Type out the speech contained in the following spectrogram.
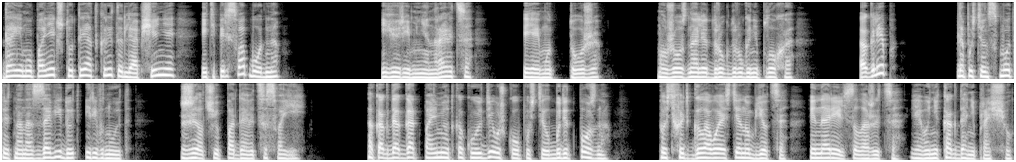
Дай ему понять, что ты открыта для общения и теперь свободна. Юрий мне нравится, я ему тоже. Мы уже узнали друг друга неплохо. А Глеб? Да пусть он смотрит на нас, завидует и ревнует. Желчью подавится своей. А когда гад поймет, какую девушку упустил, будет поздно. Пусть хоть головой о стену бьется и на рельсы ложится. Я его никогда не прощу.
